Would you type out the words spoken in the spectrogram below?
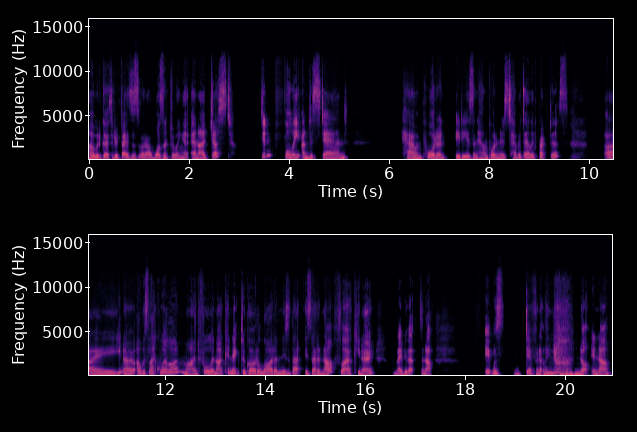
I would go through phases where I wasn't doing it, and I just didn't fully understand how important it is and how important it is to have a daily practice. I, you know, I was like, well, I'm mindful and I connect to God a lot, and is that is that enough? Like, you know, maybe that's enough. It was definitely not, enough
